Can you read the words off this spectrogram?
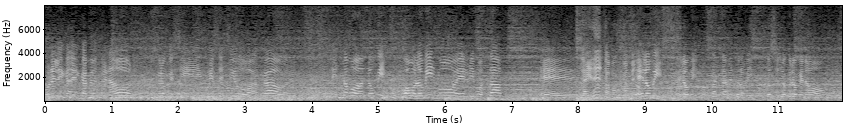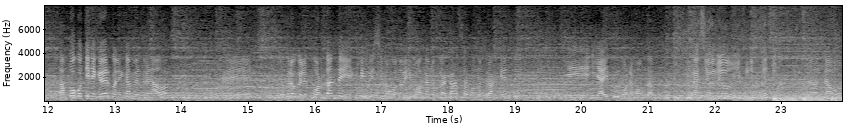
ponerle el, el cambio de entrenador. Yo creo que si hubiese sido acá, estamos a lo mismo, jugamos lo mismo, el mismo staff. eh, La idea tampoco cambió. es lo mismo, es lo mismo, exactamente lo mismo. Entonces yo creo que no, tampoco tiene que ver con el cambio de entrenador. Eh, yo creo que lo importante y el clic lo hicimos cuando vinimos acá a nuestra casa, con nuestra gente, y, y ahí pudimos remontar. Gracias, Leo, y felicitaciones. Gracias a vos.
